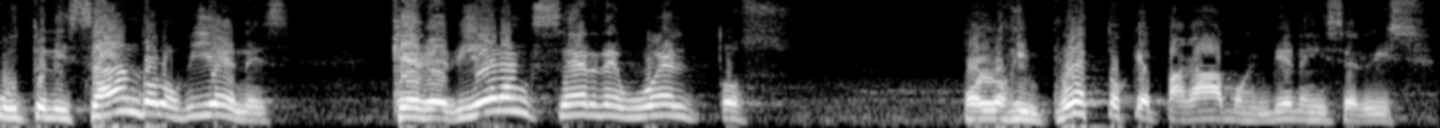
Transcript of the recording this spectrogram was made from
utilizando los bienes que debieran ser devueltos por los impuestos que pagamos en bienes y servicios.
